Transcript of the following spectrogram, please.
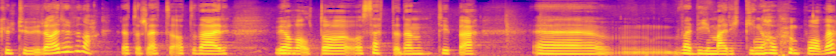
kulturarv, da, rett og slett. At det er, vi har valgt å, å sette den type verdimerking på det.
